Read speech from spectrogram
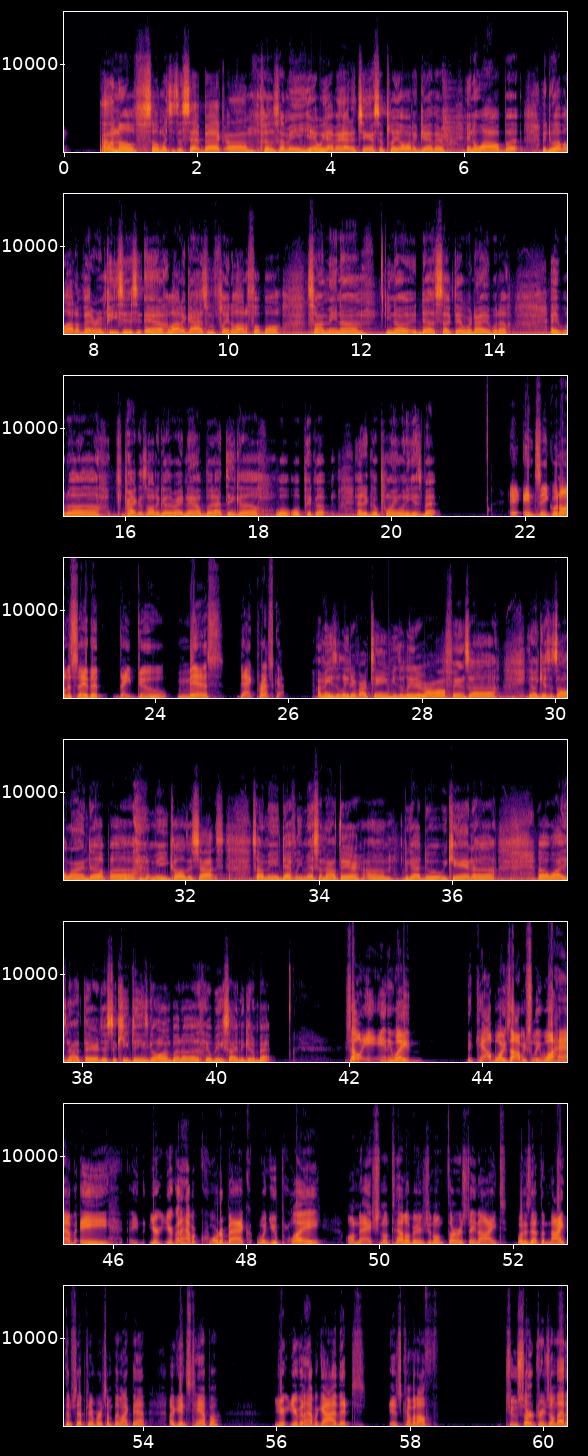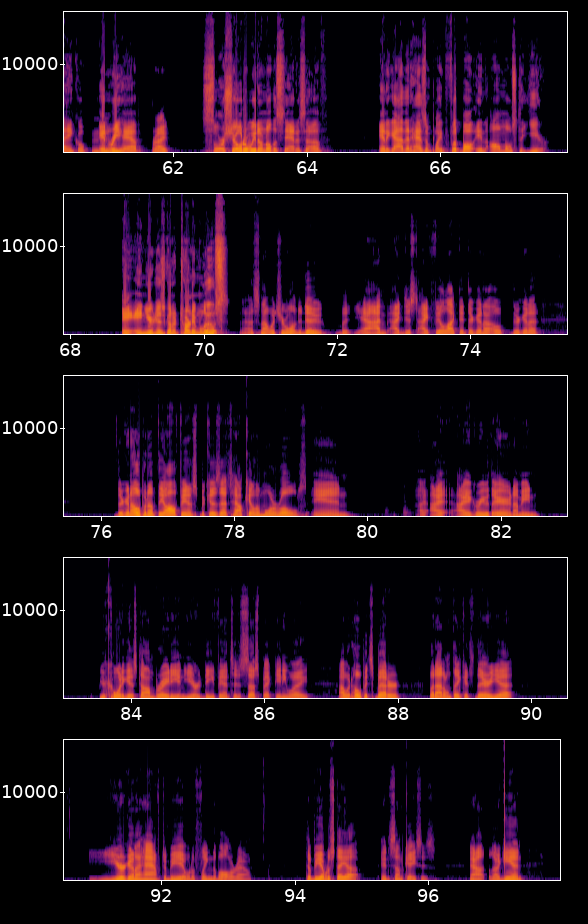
I don't know if so much it's a setback, because I mean, yeah, we haven't had a chance to play all together in a while, but we do have a lot of veteran pieces and a lot of guys who've played a lot of football. So I mean, um, you know, it does suck that we're not able to able to uh, practice all together right now, but I think uh, we'll we'll pick up at a good point when he gets back. And Zeke went on to say that they do miss Dak Prescott. I mean, he's the leader of our team. He's the leader of our offense. Uh, you know, he gets us all lined up. Uh, I mean, he calls the shots. So I mean, definitely miss him out there. Um, we got to do what we can uh, uh, while he's not there, just to keep things going. But uh, it'll be exciting to get him back. So a- anyway, the Cowboys obviously will have a. a- You're you're going to have a quarterback when you play on national television on Thursday night. What is that? The 9th of September or something like that against Tampa. You're you're going to have a guy that is coming off two surgeries on that ankle in Mhm. rehab, Right. sore shoulder. We don't know the status of, and a guy that hasn't played football in almost a year. And, and you're just going to turn him loose? That's not what you're wanting to do, but yeah, I'm, I just I feel like that they're gonna op- they're gonna they're gonna open up the offense because that's how Kellen Moore rolls, and I I, I agree with Aaron. I mean, you're going against Tom Brady, and your defense is suspect anyway. I would hope it's better, but I don't think it's there yet. You're gonna have to be able to fling the ball around to be able to stay up in some cases. Now, again,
